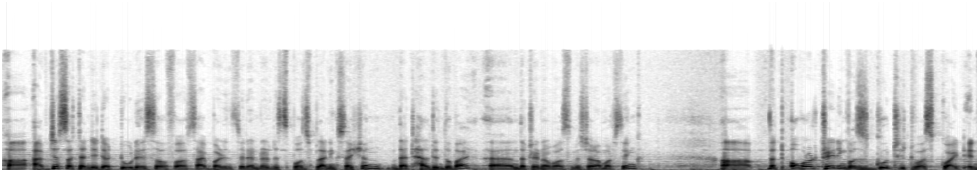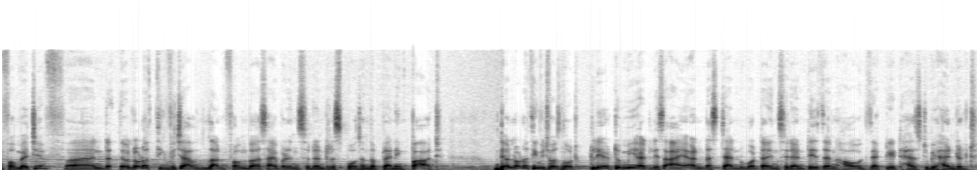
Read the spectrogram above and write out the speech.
Uh, I've just attended a two days of uh, cyber incident and response planning session that held in Dubai, and the trainer was Mr. Amar Singh. Uh, that overall training was good. It was quite informative, and there are a lot of things which I have learned from the cyber incident response and the planning part. There are a lot of things which was not clear to me. At least I understand what the incident is and how exactly it has to be handled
